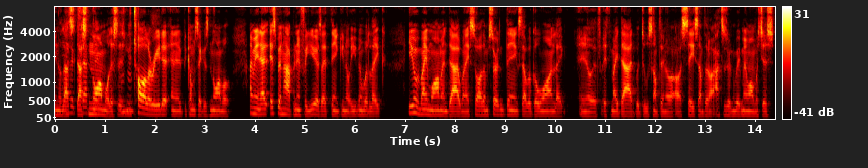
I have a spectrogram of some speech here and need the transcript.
you know You that's that's accept it. Mm-hmm. normal. You tolerate it, and it becomes like it's normal. I mean, it- it's been happening for years. I think you know, even with like even with my mom and dad, when I saw them, certain things that would go on, like you know, if if my dad would do something or, or say something or act a certain way, my mom would just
